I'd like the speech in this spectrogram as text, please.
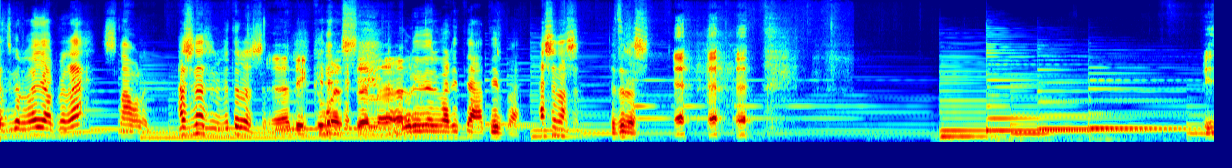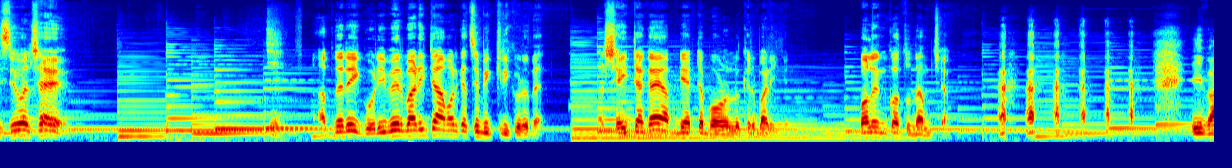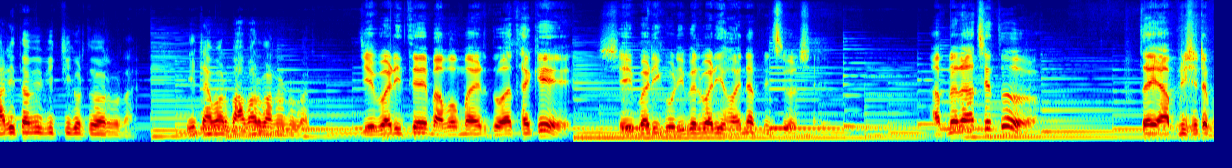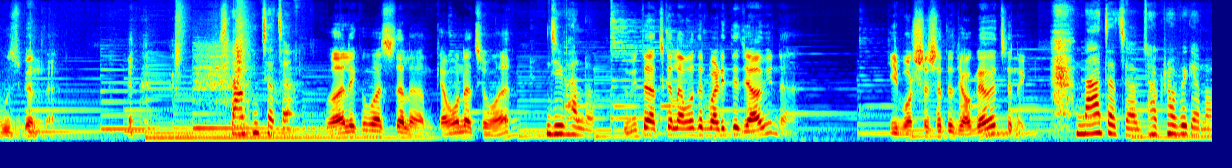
আজগর ভাই আপনারা? সালাম আলাইকুম। আসেন আসেন ভেতরে আসেন। ওয়ালাইকুম আসসালাম। গরিবের বাড়িতে হাতির পা। আসেন আসেন ভেতরে আসেন। প্রিন্সিপাল সাহেব। আপনার এই গরিবের বাড়িটা আমার কাছে বিক্রি করে দেন। আর সেই টাকায় আপনি একটা বড় লোকের বাড়ি কেন বলেন কত দাম চান? এই বাড়ি তো আমি বিক্রি করতে পারব না। এটা আমার বাবার বানানো বাড়ি। যে বাড়িতে বাবা মায়ের দোয়া থাকে সেই বাড়ি গরিবের বাড়ি হয় না প্রিন্সিপাল সাহেব? আপনারা আছে তো? তাই আপনি সেটা বুঝবেন না। সালাম চাচা। ওয়ালাইকুম আসসালাম। কেমন আছো মা? জি ভালো। তুমি তো আজকাল আমাদের বাড়িতে যাওই না। কি বর্ষার সাথে ঝগড়া হয়েছে নাকি? না চাচা ঝগড়া হবে কেন?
